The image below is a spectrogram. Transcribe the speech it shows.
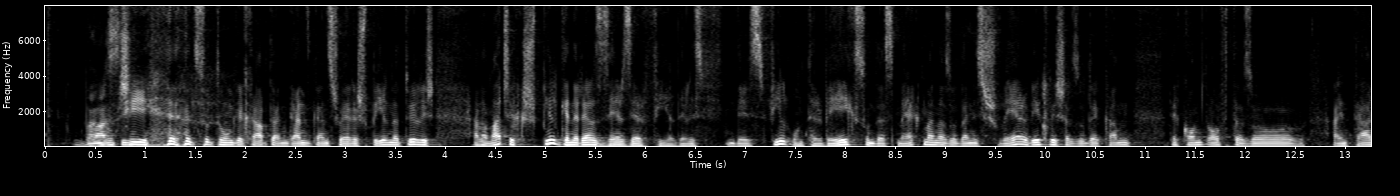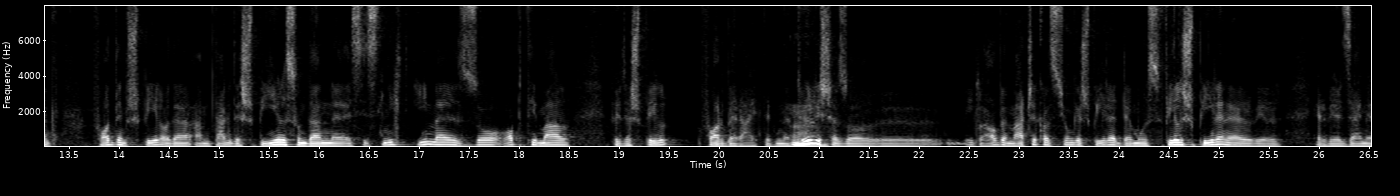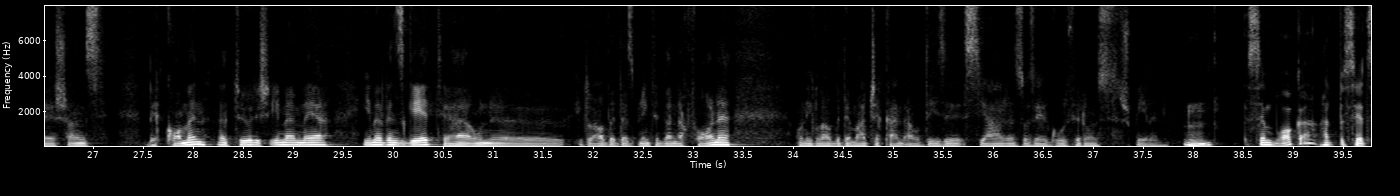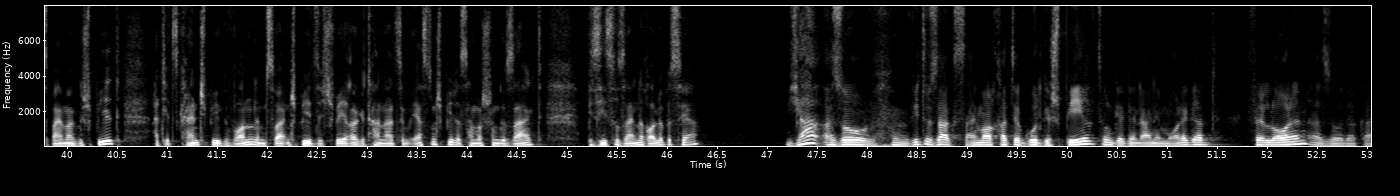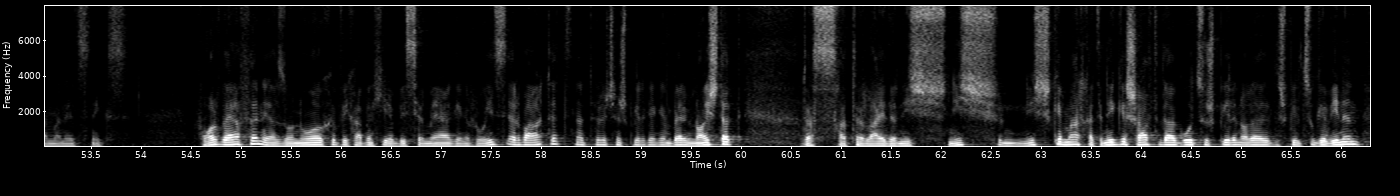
Chi zu tun gehabt, ein ganz, ganz schweres Spiel natürlich. Aber Maciek spielt generell sehr, sehr viel. Der ist, der ist viel unterwegs und das merkt man. Also dann ist schwer wirklich. Also der, kann, der kommt oft also einen Tag vor dem Spiel oder am Tag des Spiels und dann äh, es ist nicht immer so optimal für das Spiel vorbereitet. Natürlich, mhm. also äh, ich glaube, Maciek als junger Spieler, der muss viel spielen, er will, er will seine Chance bekommen, natürlich immer mehr, immer wenn es geht. Ja, und äh, ich glaube, das bringt ihn dann nach vorne. Und ich glaube, der Maciek kann auch dieses Jahr so sehr gut für uns spielen. Mhm. Sam Walker hat bisher zweimal gespielt, hat jetzt kein Spiel gewonnen. Im zweiten Spiel sich schwerer getan als im ersten Spiel, das haben wir schon gesagt. Wie siehst du seine Rolle bisher? Ja, also wie du sagst, einmal hat er gut gespielt und gegen einen Moregard verloren. Also da kann man jetzt nichts vorwerfen. Also nur, wir haben hier ein bisschen mehr gegen Ruiz erwartet, natürlich ein Spiel gegen Berg Neustadt. Das hat er leider nicht, nicht, nicht gemacht, hat er nicht geschafft, da gut zu spielen oder das Spiel zu gewinnen.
